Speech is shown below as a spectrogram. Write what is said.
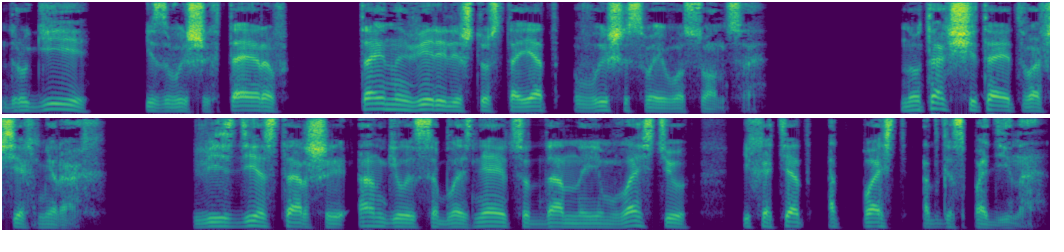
Другие, из высших тайеров, тайно верили, что стоят выше своего солнца. Но так считает во всех мирах. Везде старшие ангелы соблазняются данной им властью и хотят отпасть от господина.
